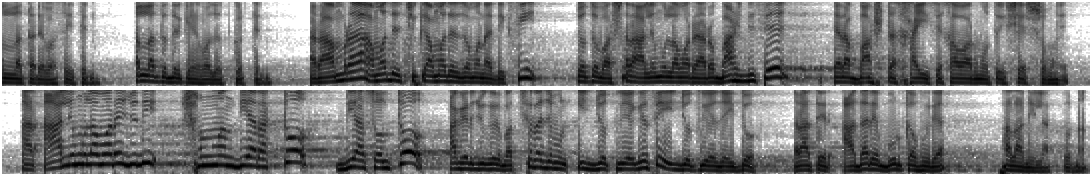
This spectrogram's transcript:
আল্লাহ তারে বাঁচাইতেন, আল্লাহ তাদেরকে হেফাজত করতেন। আর আমরা আমাদের চুকে আমাদের জমানায় দেখছি, যত বাসার আলিমুল আমার আরও বাস দিছে, এরা বাসটা খাইছে খাওয়ার মতোই শেষ সময়ে। আর আলিমুল আমারে যদি সম্মান দিয়া রাখতো, দিয়া চলতো, আগের যুগের বাচ্চারা যেমন ইজ্জত লিয়ে গেছে, ইজ্জত লিয়ে যাইতো রাতের আদারে বুরকা ফুরা ফালানি লাগতো না।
